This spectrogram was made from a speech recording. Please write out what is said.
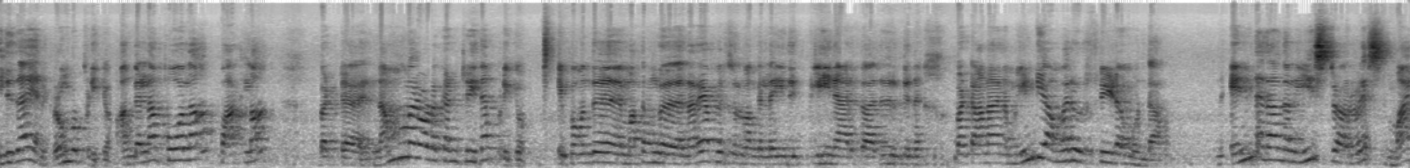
இதுதான் எனக்கு ரொம்ப பிடிக்கும். அங்கெல்லாம் போகலாம் பார்க்கலாம் பட் நம்மளோட கண்ட்ரி தான் பிடிக்கும். இப்போ வந்து மற்றவங்க நிறைய பேர் சொல்லுவாங்கல்ல இது க்ளீனா இருக்கு அது இருக்குன்னு. பட் ஆனா நம்ம இந்தியா மாதிரி ஒரு ஃப்ரீடம் உண்டா? என்னதான் இருந்தாலும் east or west my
